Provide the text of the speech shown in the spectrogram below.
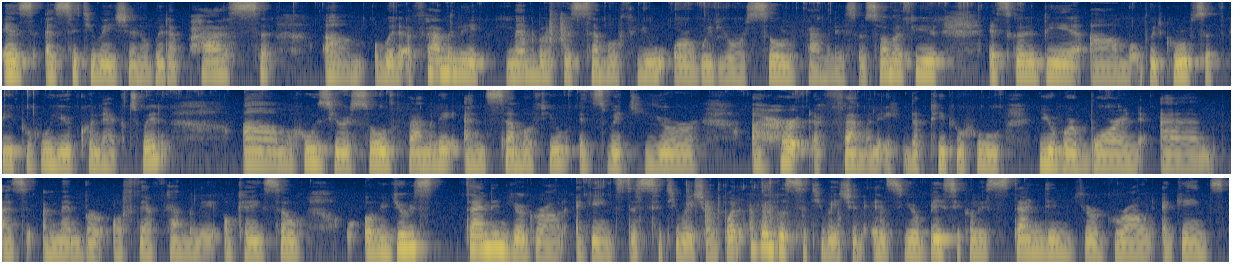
is a situation with a past um, with a family member for some of you or with your soul family. So some of you it's going to be um, with groups of people who you connect with um, who's your soul family and some of you it's with your a hurt family the people who you were born um, as a member of their family okay? So you're standing your ground against the situation whatever the situation is you're basically standing your ground against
